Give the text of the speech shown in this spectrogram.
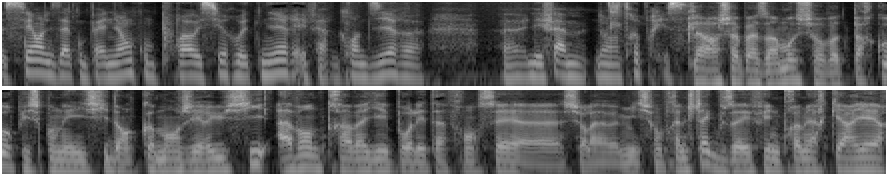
c'est en les accompagnant qu'on pourra aussi retenir et faire grandir les femmes dans l'entreprise. Clara Chapaz, un mot sur votre parcours, puisqu'on est ici dans Comment j'ai réussi. Avant de travailler pour l'État français sur la mission French Vous avez fait une première carrière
